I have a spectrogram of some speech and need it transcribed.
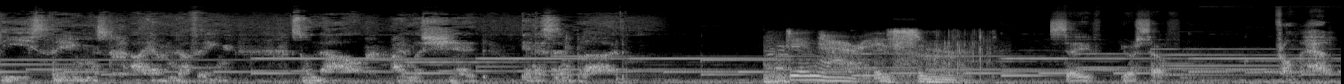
these things, I am nothing. So now I must shed innocent blood. Dinner is soon. Save yourself from hell.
